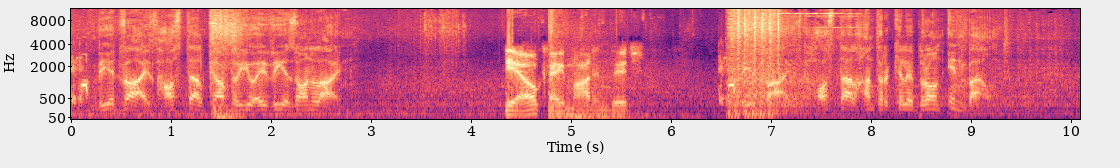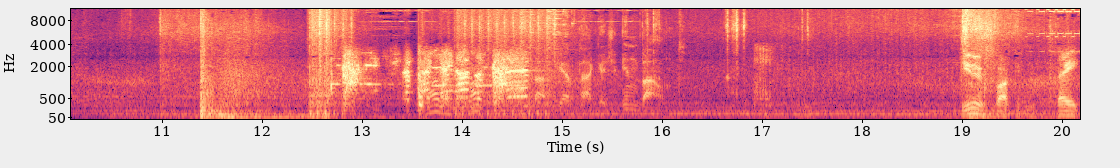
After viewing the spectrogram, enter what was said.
Be advised, hostile counter UAV is online. Yeah, okay, modern bitch. Be advised, hostile hunter killer drone inbound. Hostile care package inbound. You're fucking fake.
